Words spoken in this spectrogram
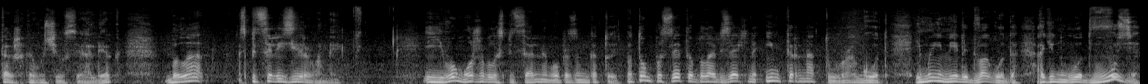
так же, как учился Олег, была специализированной. И его можно было специальным образом готовить. Потом после этого была обязательно интернатура, год. И мы имели два года. Один год в ВУЗе,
